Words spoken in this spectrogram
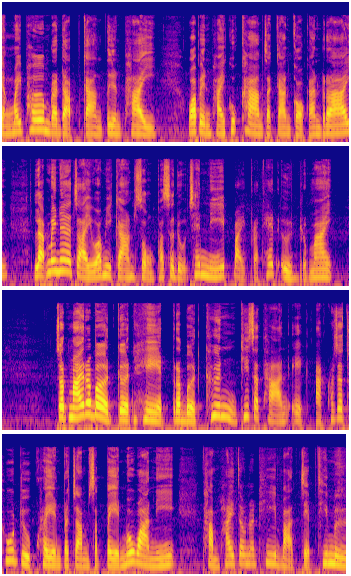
ยังไม่เพิ่มระดับการเตือนภัย ว่าเป็นภัยคุกคามจากการก่อการร้าย และไม่แน่ใจว่ามีการส่งพัสดุเช่นนี้ไปประเทศอื่นหรือไม่ จดหมายระเบิดเกิดเหตุระเบิดขึ้นที่สถานเอกอัครราชทูตยูเครนประจำสเปนเมื่อวานนี้ทำให้เจ้าหน้าที่บาดเจ็บที่มือ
